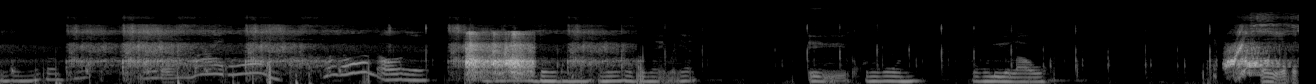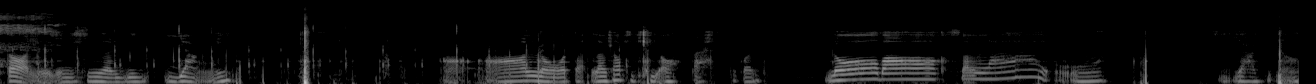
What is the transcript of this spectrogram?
ไม่โดนไม่โดนไม่โดนไม่โดนเอาเลยโดนอันนี้คือไปไหนวะเนี่ย เอ๋คุณงูนโรงเรียนเราเอ๋ไปก่อนเลยอันนี้คืออะไรอย่างนี้อ๋อ โหลดอะเราชอบสีเขียวไปทุกคนโลบอกสไลด์โอ้ยยากอยู่เนอะ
